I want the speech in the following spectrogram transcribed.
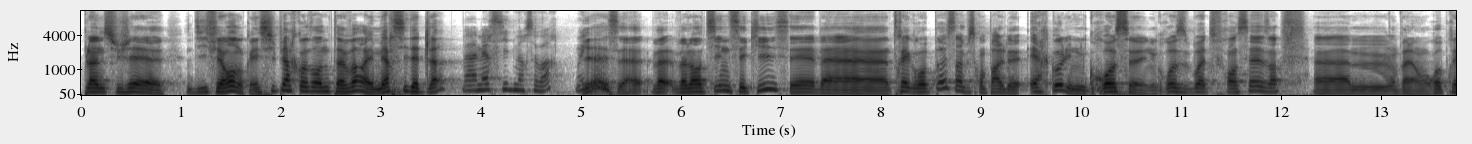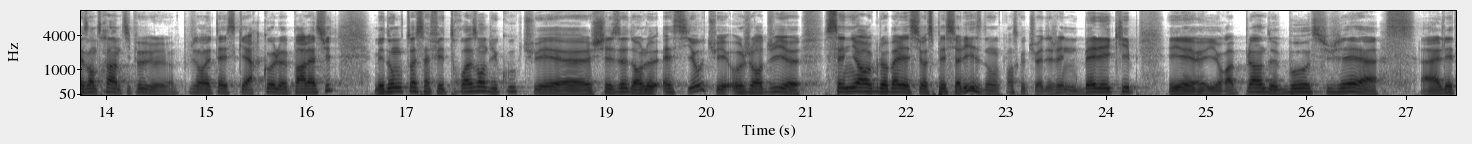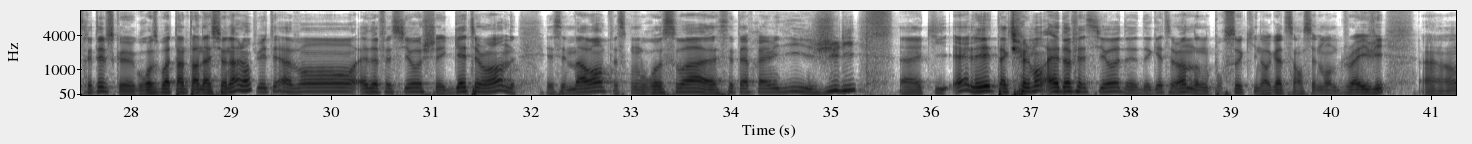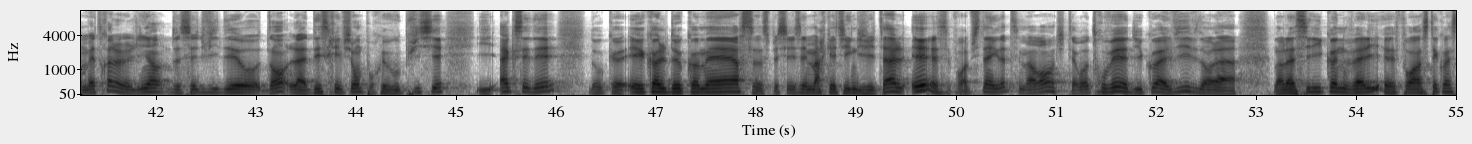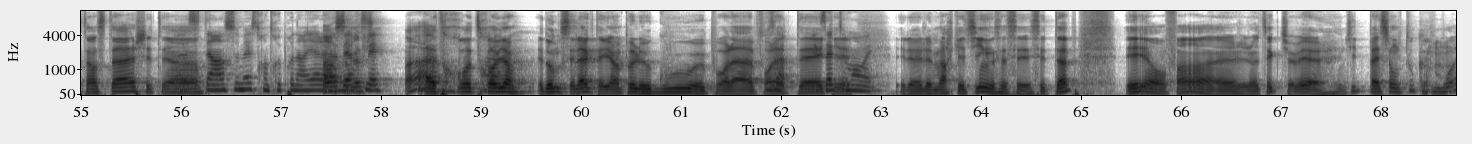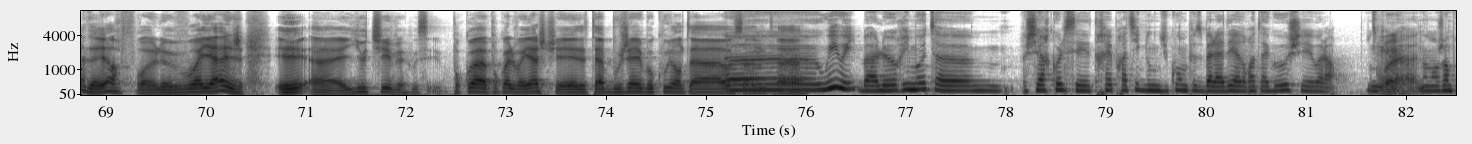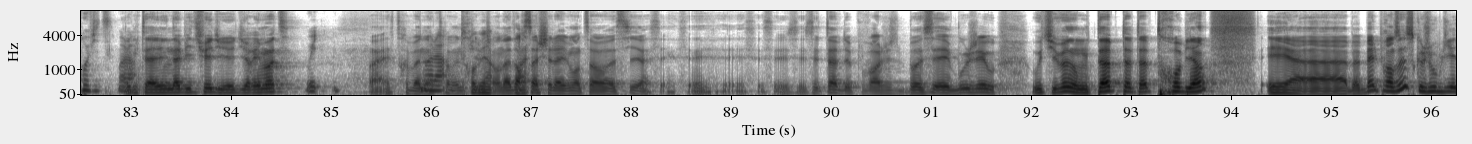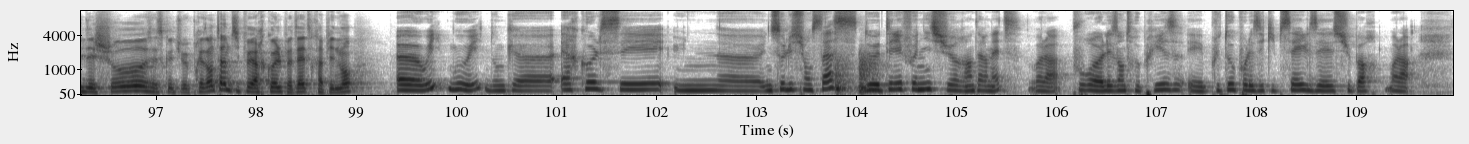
plein de sujets euh, différents. Donc on est super content de t'avoir et merci d'être là. Bah, merci de me recevoir. Oui. Yes, euh, Va- Valentine, c'est qui? C'est ben, un très gros poste, hein, puisqu'on parle de Aircall, une grosse, une grosse boîte française. hein. Euh, on, représentera un petit peu euh, plus en détail ce qu'est Aircall par la suite. Mais donc, toi, ça fait trois ans du coup que tu es chez eux dans le SEO. Tu es aujourd'hui senior global SEO spécialiste. Donc, je pense que tu as déjà une belle équipe et il y aura plein de beaux sujets à, aller traiter, parce que grosse boîte internationale. hein. Tu étais avant Head of SEO chez GetAround. Et c'est marrant parce qu'on reçoit cet après-midi Julie, euh, qui elle est actuellement Head of SEO de, de GetAround. Donc pour ceux qui nous regardent, c'est anciennement Drivey. Euh, on mettra le lien de cette vidéo dans la description pour que vous puissiez y accéder. Donc euh, école de commerce, spécialisée marketing digital. Et pour la petite anecdote, c'est marrant, tu t'es retrouvé du coup à vivre dans la, dans la Silicon Valley. Pour un, c'était quoi? C'était un stage? C'était un... C'était un semestre entrepreneurial Un à semestre. Ah, trop trop Ouais. bien. Et donc c'est là que tu as eu un peu le goût euh, pour la, pour la tech. et- Exactement, ouais. et le, le marketing, ça c'est c'est top. Et enfin, euh, j'ai noté que tu avais euh, une petite passion, tout comme moi d'ailleurs, pour le voyage et euh, YouTube. Pourquoi, pourquoi le voyage? Tu as bougé beaucoup dans ta, au sein de ta... Oui, oui. Bah, le remote chez Aircall, c'est très pratique. Donc, du coup, on peut se balader à droite, à gauche. Et voilà. Donc, Ouais. non, non, j'en profite. Voilà. Donc tu es une habituée du, du remote? Oui. Ouais, très bonne, Voilà. très bonne Trop culture. bien. On adore Ouais. ça chez Live Mentor aussi. euh, c'est- top de pouvoir juste bosser, bouger où, où tu veux. Donc top, top, top, trop bien. Et euh, bah, belle présentation. Est-ce que j'ai oublié des choses? Est-ce que tu veux présenter un petit peu Aircall peut-être rapidement? Euh, oui, oui, oui. Donc, euh, Aircall, c'est une, euh, une solution SaaS de téléphonie sur Internet, voilà, pour euh, les entreprises et plutôt pour les équipes sales et support, voilà.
